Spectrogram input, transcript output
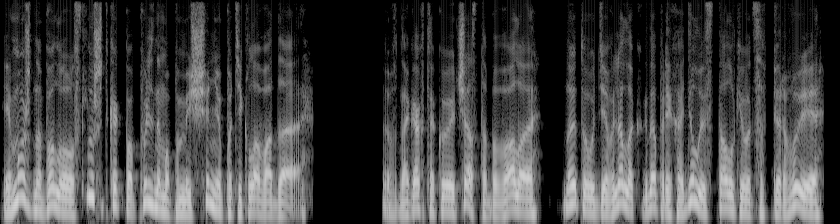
и можно было услышать, как по пыльному помещению потекла вода. В ногах такое часто бывало, но это удивляло, когда приходилось сталкиваться впервые,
